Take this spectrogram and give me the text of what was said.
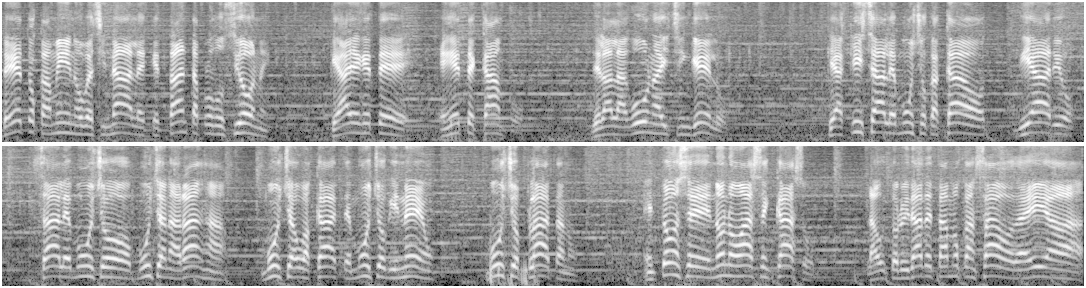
de estos caminos vecinales, que tantas producciones que hay en este, en este campo, de la laguna y chinguelo, que aquí sale mucho cacao diario, sale mucho, mucha naranja, mucho aguacate, mucho guineo, mucho plátano. Entonces no nos hacen caso. Las autoridades estamos cansados de ir a,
